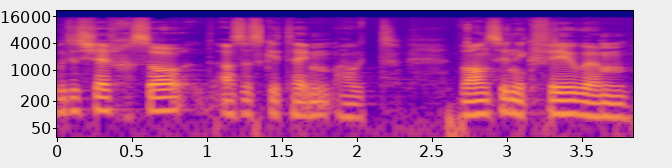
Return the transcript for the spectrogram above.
Und das ist einfach so, also es gibt einem halt wahnsinnig viel ähm,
